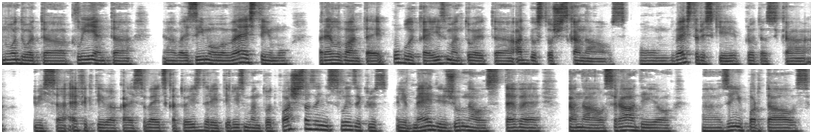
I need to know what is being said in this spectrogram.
nodot klienta vai zīmola vēstījumu relevantai publikai, izmantojot atbilstošus kanālus. Un vēsturiski, protams, kā visefektīvākais veids, kā to izdarīt, ir izmantot plašsaziņas līdzekļus, jeb mēdījus, žurnālus, TV kanālus, radio, ziņu portālus.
